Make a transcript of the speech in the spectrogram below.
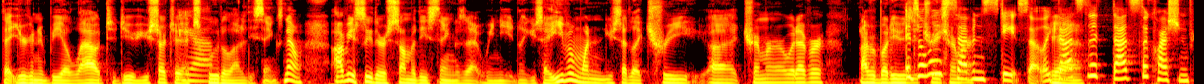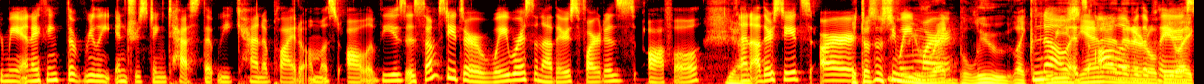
that you're going to be allowed to do? You start to Yeah. exclude a lot of these things. Now, obviously, there's some of these things that we need, like you say. Even when you said like tree uh, trimmer or whatever, I have a buddy who's it's only trimmer. seven states though like Yeah. that's the that's the question for me and i think the really interesting test that we can apply to almost all of these is some states are way worse than others florida's awful Yeah. and other states are It doesn't seem way to be more red blue like No, it's Louisiana, all and then over the it'll be like.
